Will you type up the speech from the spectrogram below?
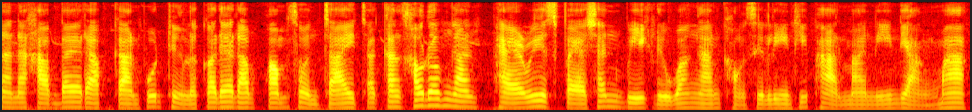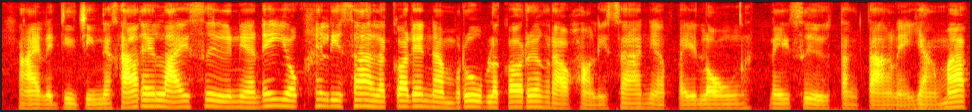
นั้นนะครับได้รับการพูดถึงแล้วก็ได้รับความสนใจ จากการเข้าร่วมงาน Paris Fashion Week หรือว่างานของซิลีนที่ผ่านมานี้อย่างมากมายเลยจริงๆนะครับหลายสื่อเนี่ยได้ยกให้ลิซ่าแล้วก็ได้นำรูปแล้วก็เรื่องราวของลิซ่าเนี่ยไปลงในสื่อต่างๆเนี่ยอย่างมาก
